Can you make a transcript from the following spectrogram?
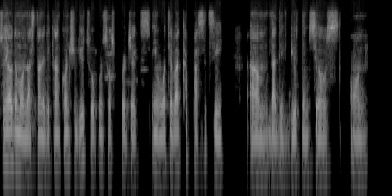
to help them understand that they can contribute to open source projects in whatever capacity um, that they've built themselves on,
